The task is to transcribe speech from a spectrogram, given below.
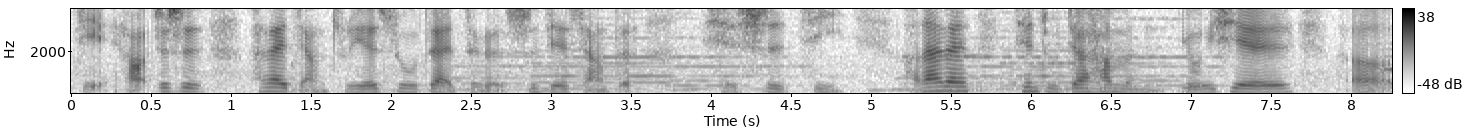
节，好，就是他在讲主耶稣在这个世界上的一些事迹。好，那在天主教，他们有一些呃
